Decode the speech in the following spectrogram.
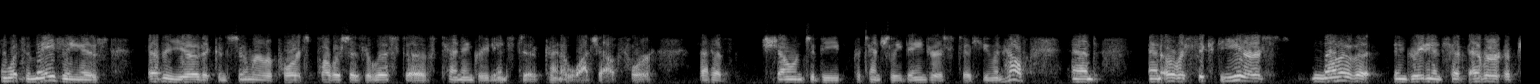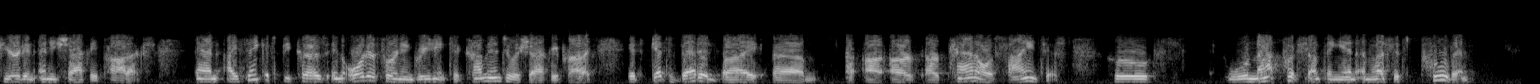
And what's amazing is every year the Consumer Reports publishes a list of 10 ingredients to kind of watch out for that have shown to be potentially dangerous to human health. And and over 60 years, none of the ingredients have ever appeared in any Shaklee products. And I think it's because in order for an ingredient to come into a Shaklee product, it gets vetted by um, our, our, our panel of scientists who will not put something in unless it's proven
